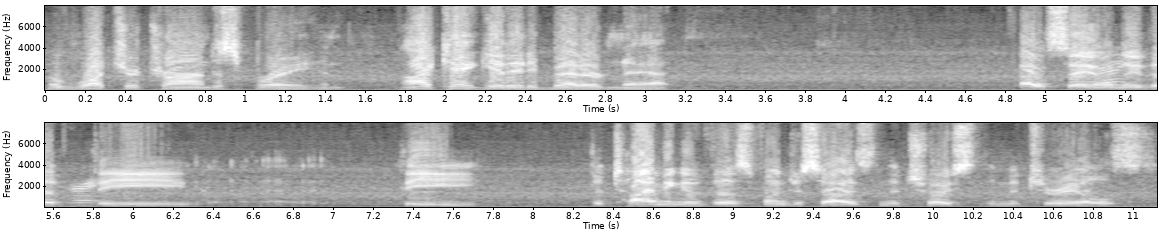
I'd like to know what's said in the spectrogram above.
of what you're trying to spray. And I can't get any better than that. I would say only that the the the timing of those fungicides and the choice of the materials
